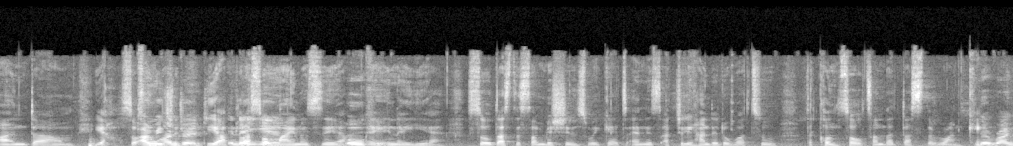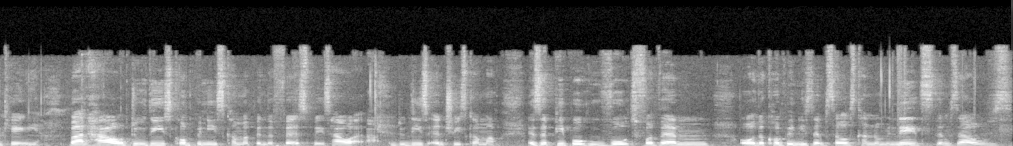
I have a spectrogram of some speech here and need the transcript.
and um, yeah, so 200 yeah, plus or minus yeah, okay. in a year. So that's the submissions we get, and it's actually handed over to the consultant that does the ranking. The ranking. Yeah. But how do these companies come up in the first place? How uh, do these entries come up? Is it people who vote for them, or the companies themselves can nominate themselves?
